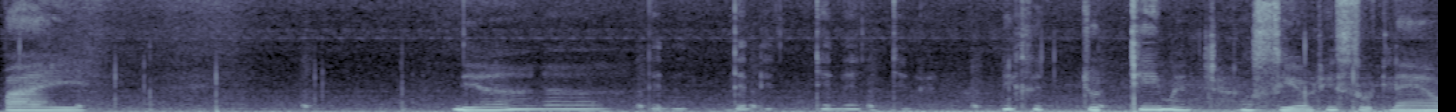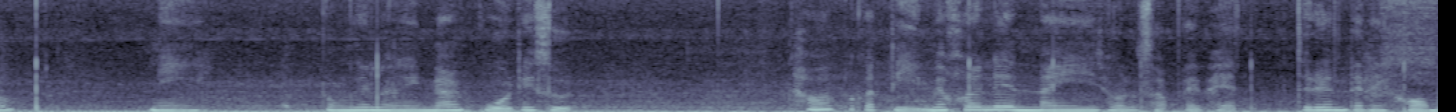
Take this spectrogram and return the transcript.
ไป เดี๋ยวนะนี่คือจุด ที่มันจางเสียวที่สุดแล้ว นี่ ตรงนี้เลยน่ากลัวที่สุด ถ้าว่าปกติไม่ค่อยเล่นในโทรศัพท์ iPad จะเล่นแต่ในคอม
